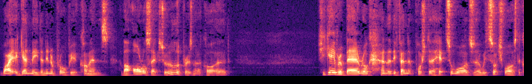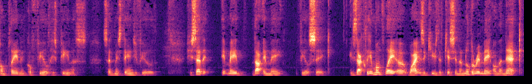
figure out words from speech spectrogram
White again made an inappropriate comments about oral sex to another prisoner, court heard. She gave her a bear rug, and the defendant pushed her hip towards her with such force the complainant could feel his penis, said Miss Dangerfield. She said it, it made that inmate feel sick. Exactly a month later, White is accused of kissing another inmate on the neck.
